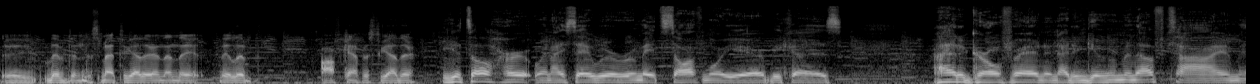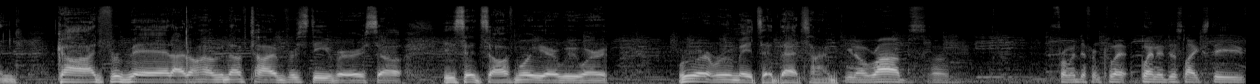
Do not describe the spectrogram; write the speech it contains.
they lived and just met together, and then they they lived off campus together. He gets all hurt when I say we were roommates sophomore year because I had a girlfriend and I didn't give him enough time and God forbid I don't have enough time for Stever. So he said sophomore year we weren't we weren't roommates at that time. You know, Rob's uh, from a different pla planet, just like Steve.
